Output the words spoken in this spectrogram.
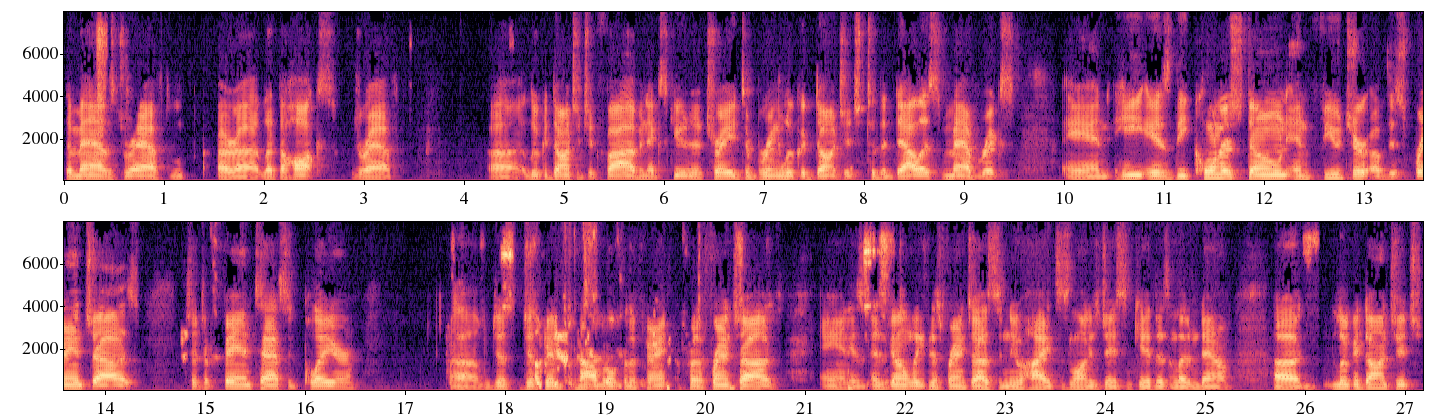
the Mavs draft or uh, let the Hawks draft uh, Luka Doncic at five and executed a trade to bring Luka Doncic to the Dallas Mavericks. And he is the cornerstone and future of this franchise. Such a fantastic player. Um, just just been phenomenal for the for the franchise, and is, is going to lead this franchise to new heights as long as Jason Kidd doesn't let him down. Uh, Luka Doncic,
